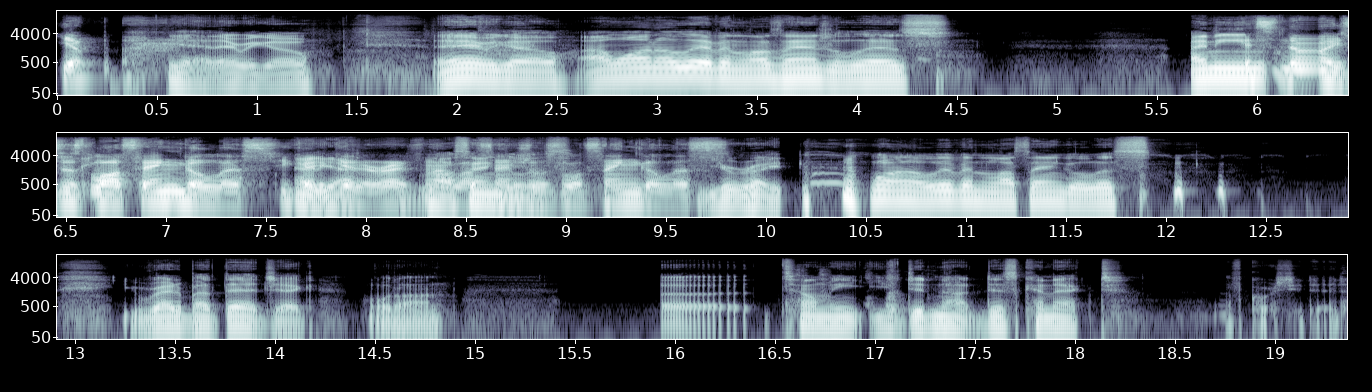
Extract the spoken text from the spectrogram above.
Yep. Yeah, there we go. There we go. I want to live in Los Angeles. I mean, It's no, it's just Los Angeles. You Oh, gotta yeah. get it right. It's not Los Los, Angeles. Angeles, Los Angeles. you're right. I want to live in Los Angeles. you're right about that, Jack. Hold on. Uh, tell me you did not disconnect. Of course you did.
